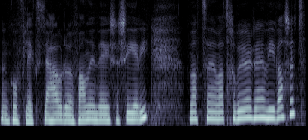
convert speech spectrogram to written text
een conflict, daar houden we van in deze serie. Wat, wat gebeurde? Wie was het?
